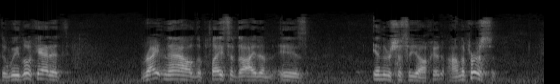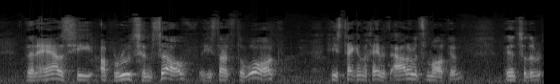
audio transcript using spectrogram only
Do we look at it right now? The place of the item is in the Rishus Yachid on the person. Then, as he uproots himself, he starts to walk. He's taking the chayfetz out of its makim into the,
